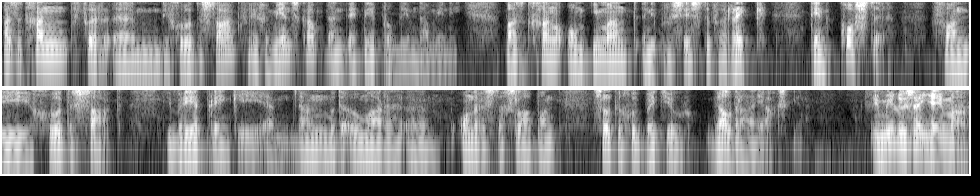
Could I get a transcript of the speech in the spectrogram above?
As dit gaan vir ehm um, die groot saak vir die gemeenskap, dan het ek nie 'n probleem daarmee nie. Maar as dit gaan om iemand in die proses te verryk ten koste van die groter saak, die breër prentjie, um, dan moet 'n ou maar uh, onrustig slaap want sulke goed byt jou weldra in die akskeen. Emilio sê jy maar.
